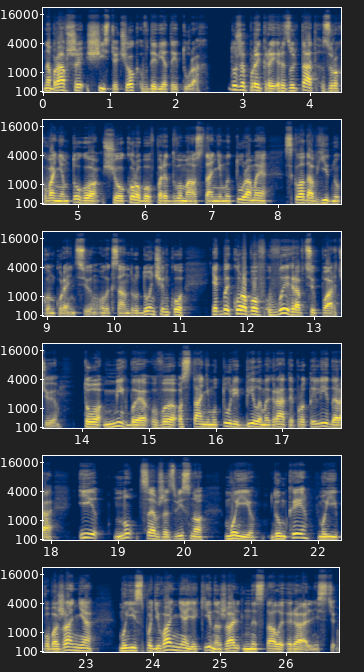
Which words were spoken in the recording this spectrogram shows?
набравши 6 очок в 9 турах. Дуже прикрий результат з урахуванням того, що Коробов перед двома останніми турами складав гідну конкуренцію Олександру Донченку. Якби Коробов виграв цю партію, то міг би в останньому турі білими грати проти лідера, і ну, це вже, звісно, мої думки, мої побажання, мої сподівання, які, на жаль, не стали реальністю.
